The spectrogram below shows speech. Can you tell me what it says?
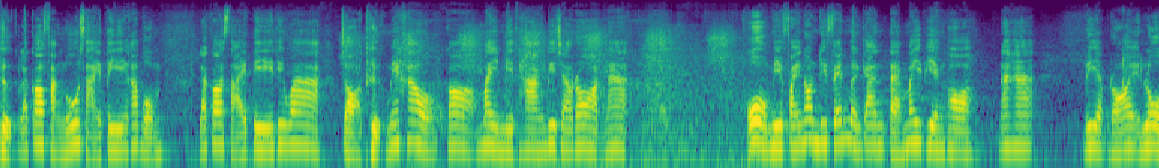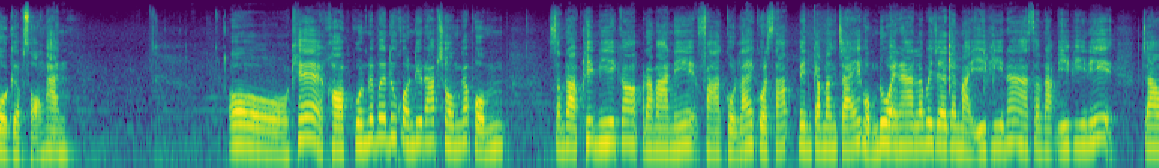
ถึกแล้วก็ฝั่งนู้สายตีครับผม แล้วก็สายตีที่ว่าเจาะถึกไม่เข้าก็ไม่มีทางที่จะรอดนะฮะ โอ้ มีไฟนอลดีเฟนต์เหมือนกันแต่ไม่เพียงพอนะฮะ เรียบร้อยโล่เกือบ 2,000โอเค ขอบคุณเพื่อนๆทุกคนที่รับชมครับผม สำหรับคลิปนี้ก็ประมาณนี้ ฝากกดไลค์กดซับเป็นกำลังใจให้ผมด้วยนะ แล้วไปเจอกันใหม่ EP หน้าสำหรับ EP นี้เจ้า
